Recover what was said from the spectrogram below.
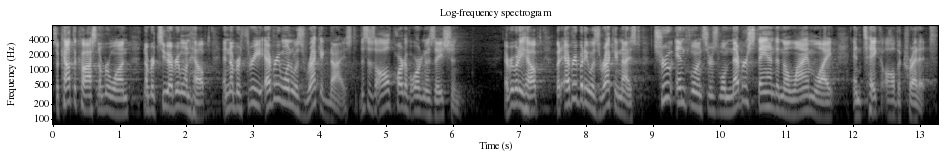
so count the cost, number one. Number two, everyone helped. And number three, everyone was recognized. This is all part of organization. Everybody helped, but everybody was recognized. True influencers will never stand in the limelight and take all the credit.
